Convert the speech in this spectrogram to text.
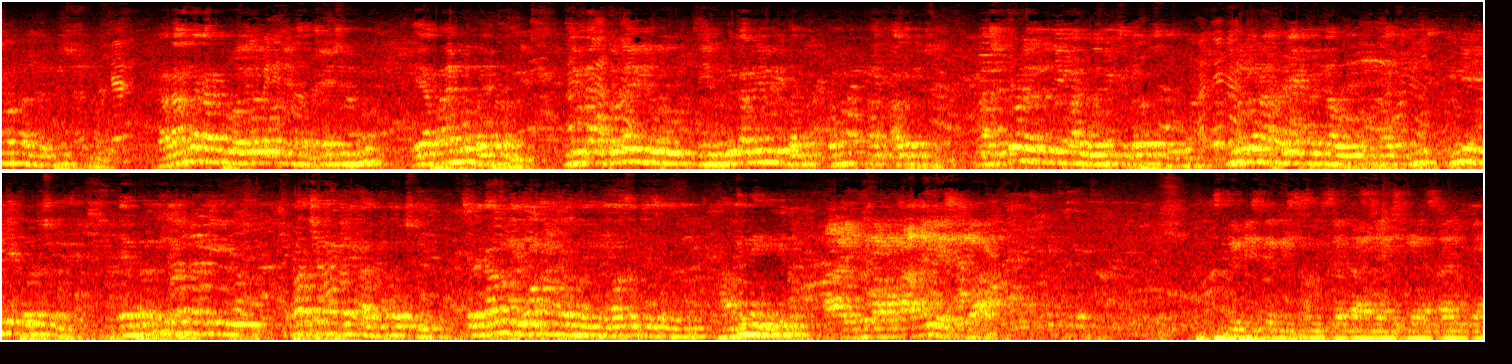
పాపంలో నన్ను నడిపిస్తున్నాడు గడాంధకారపు సంచరించినను ఏ అపాయము భయపడను. నీవు నాకు తోడైలు నీ నుండి కార్యం ఆలోచించు. నా శత్రువులు ఎందుకు నీవు నాకు భోజనం సిద్ధపరచలేదు నువ్వు నా హరియపోయినావు నాకు ఇన్ని నుండి పోవచ్చు నేను ప్రతి దినమున నీవు శుభాక్షణంలో అనుకోవచ్చు చిరకాలం వివాహంలో మోసం చేసేది ఆమె ఆ, ఇప్పుడు మనం ప్రార్థన చేసుకుందాం స్థుతి, స్థుతి, స్థుతి, స్తోత్రాలు చేస్తున్నాం సార్ ఇంకా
